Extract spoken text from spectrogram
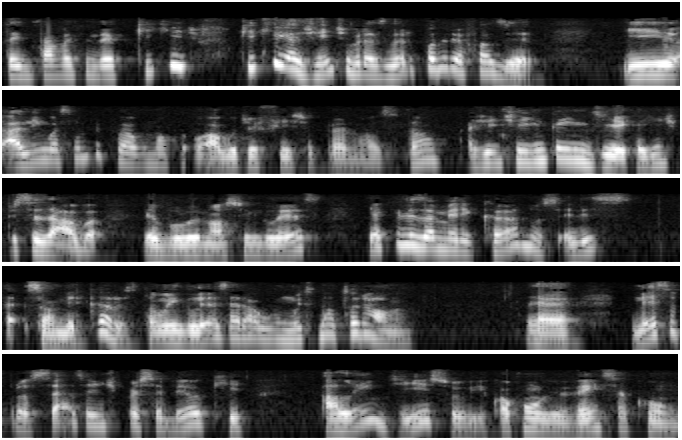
tentava entender o que, que, que, que a gente brasileiro poderia fazer. E a língua sempre foi alguma, algo difícil para nós. Então, a gente entendia que a gente precisava evoluir nosso inglês, e aqueles americanos, eles é, são americanos, então o inglês era algo muito natural. Né? É, nesse processo, a gente percebeu que, além disso, e com a convivência com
